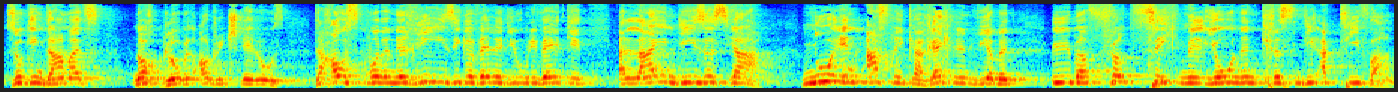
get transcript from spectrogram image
So ging damals noch Global Outreach Day los. Daraus wurde eine riesige Welle, die um die Welt geht. Allein dieses Jahr, nur in Afrika rechnen wir mit über 40 Millionen Christen, die aktiv waren.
